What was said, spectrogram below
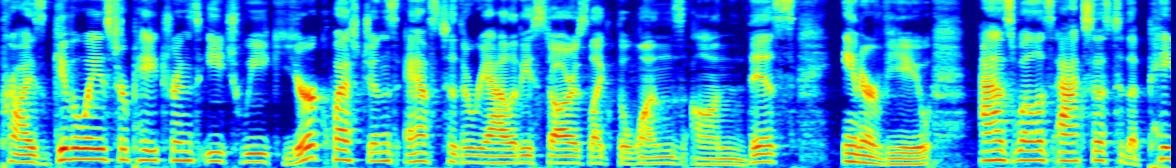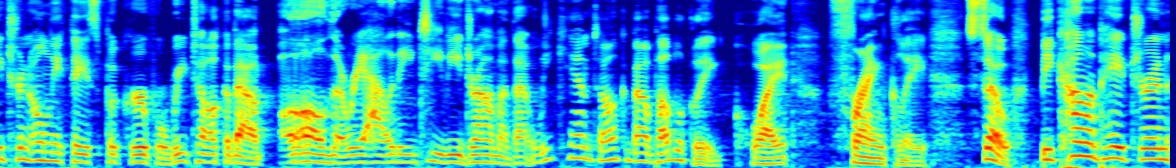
prize giveaways for patrons each week, your questions asked to the reality stars like the ones on this interview, as well as access to the patron only Facebook group where we talk about all the reality TV drama that we can't talk about publicly, quite frankly. So become a patron,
